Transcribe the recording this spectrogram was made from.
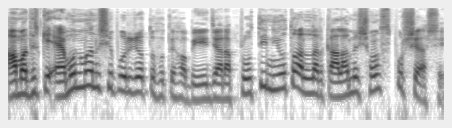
আমাদেরকে এমন মানুষে পরিণত হতে হবে যারা প্রতিনিয়ত আল্লাহর কালামের সংস্পর্শে আসে।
